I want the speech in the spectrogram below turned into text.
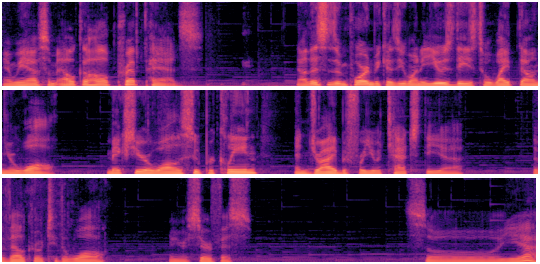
And we have some alcohol prep pads. Now this is important because you want to use these to wipe down your wall. Make sure your wall is super clean and dry before you attach the, uh, the Velcro to the wall or your surface. So yeah,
